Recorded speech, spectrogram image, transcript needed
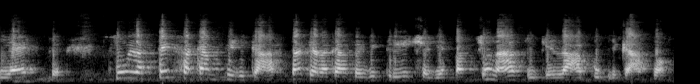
IBS, sulla stessa Campi di Carta, che è la casa editrice di appassionati che l'ha pubblicato.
